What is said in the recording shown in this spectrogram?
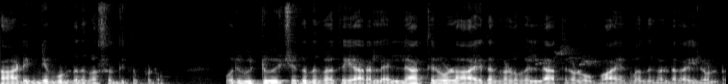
കാഠിന്യം കൊണ്ട് നിങ്ങൾ ശ്രദ്ധിക്കപ്പെടും. ഒരു വിട്ടുവീഴ്ചയ്ക്കും നിങ്ങൾ തയ്യാറല്ല. എല്ലാത്തിനുള്ള ആയുധങ്ങളും എല്ലാത്തിനുള്ള ഉപായങ്ങളും നിങ്ങളുടെ കയ്യിലുണ്ട്.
